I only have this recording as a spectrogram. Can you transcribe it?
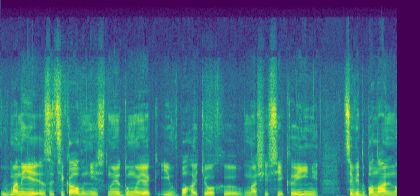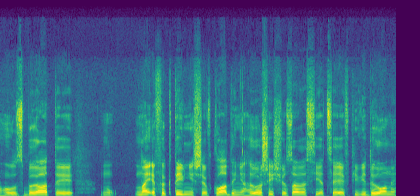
в мене є зацікавленість, ну я думаю, як і в багатьох е, в нашій всій країні, це від банального збирати ну, найефективніше вкладення грошей, що зараз є, це FPV-дрони,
